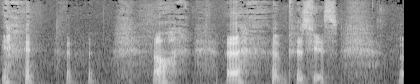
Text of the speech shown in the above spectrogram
Ja, eh, precis. Eh,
